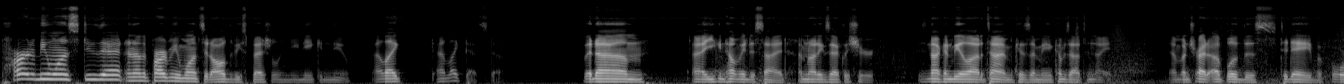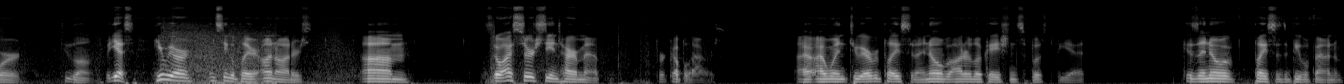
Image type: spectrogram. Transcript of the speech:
part of me wants to do that. Another part of me wants it all to be special and unique and new. I like I like that stuff. But um, uh, you can help me decide. I'm not exactly sure. It's not gonna be a lot of time because I mean it comes out tonight. I'm going to try to upload this today before too long. But yes, here we are in single player on Otters. Um, so I searched the entire map for a couple hours. I, I went to every place that I know of Otter locations supposed to be at. Because I know of places that people found them.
